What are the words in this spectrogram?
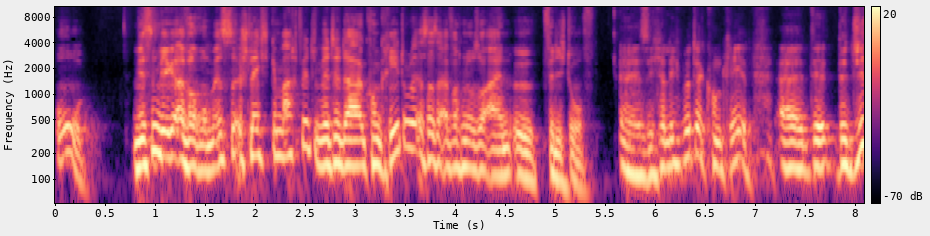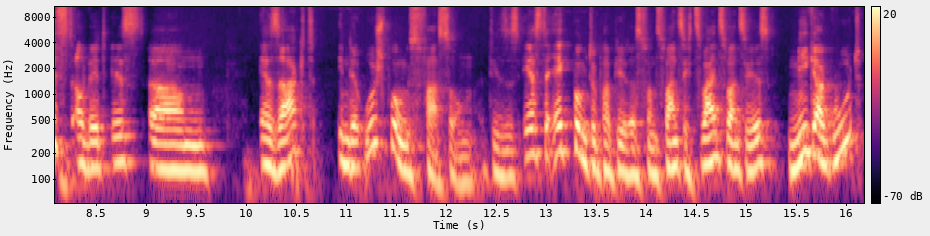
Oh, Wissen wir, warum es schlecht gemacht wird? Wird er da konkret oder ist das einfach nur so ein, öh, finde ich doof? Äh, sicherlich wird er konkret. Äh, the, the gist of it ist, ähm, er sagt, in der Ursprungsfassung, dieses erste Eckpunktepapier, das von 2022 ist, mega gut,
